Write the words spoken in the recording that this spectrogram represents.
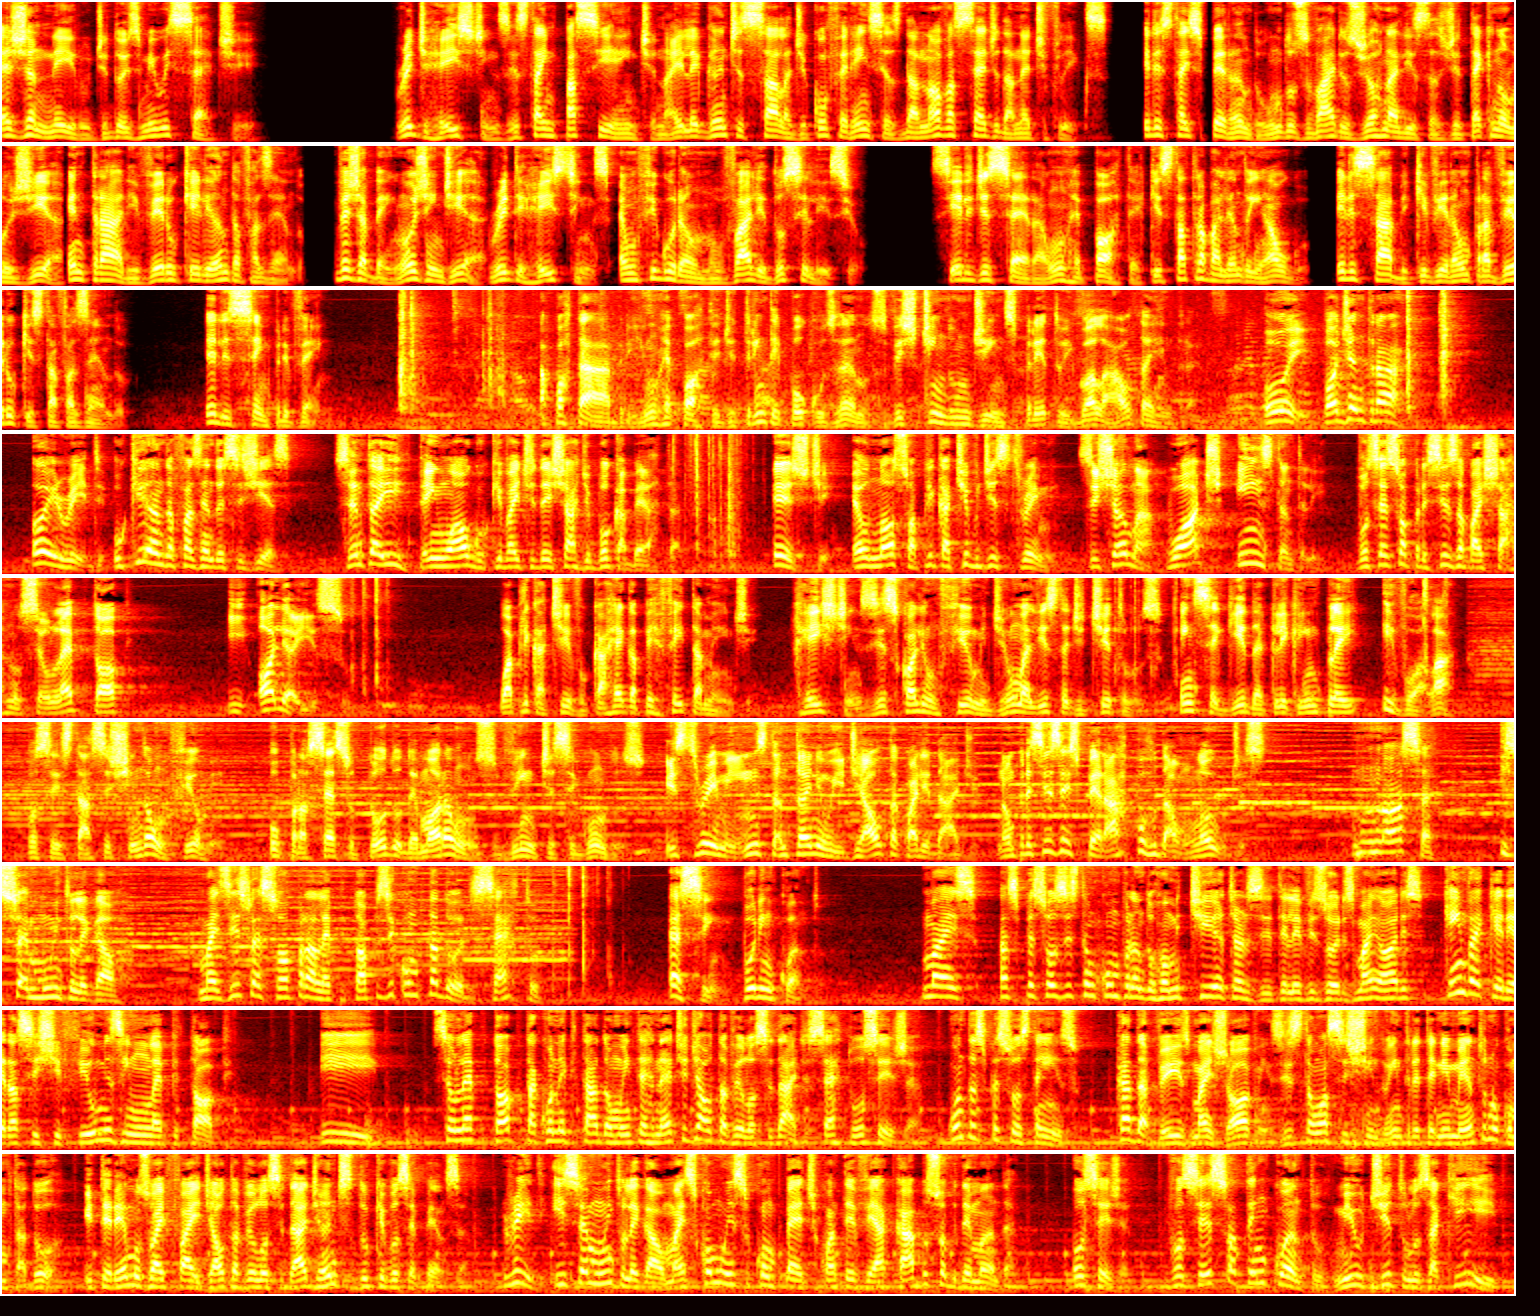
É janeiro de 2007. Reed Hastings está impaciente na elegante sala de conferências da nova sede da Netflix. Ele está esperando um dos vários jornalistas de tecnologia entrar e ver o que ele anda fazendo. Veja bem, hoje em dia, Reed Hastings é um figurão no Vale do Silício. Se ele disser a um repórter que está trabalhando em algo, ele sabe que virão para ver o que está fazendo. Eles sempre vêm. A porta abre e um repórter de trinta e poucos anos, vestindo um jeans preto e gola alta, entra. Oi, pode entrar. Oi, Reed, o que anda fazendo esses dias? Senta aí, tenho algo que vai te deixar de boca aberta. Este é o nosso aplicativo de streaming. Se chama Watch Instantly. Você só precisa baixar no seu laptop e olha isso. O aplicativo carrega perfeitamente. Hastings escolhe um filme de uma lista de títulos, em seguida clica em play e voa lá. Você está assistindo a um filme. O processo todo demora uns 20 segundos. Streaming instantâneo e de alta qualidade. Não precisa esperar por downloads. Nossa, isso é muito legal. Mas isso é só para laptops e computadores, certo? É sim, por enquanto. Mas as pessoas estão comprando home theaters e televisores maiores. Quem vai querer assistir filmes em um laptop? E seu laptop está conectado a uma internet de alta velocidade, certo? Ou seja, quantas pessoas têm isso? Cada vez mais jovens estão assistindo entretenimento no computador. E teremos Wi-Fi de alta velocidade antes do que você pensa. Reed, isso é muito legal, mas como isso compete com a TV a cabo sob demanda? Ou seja, você só tem quanto? Mil títulos aqui e.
